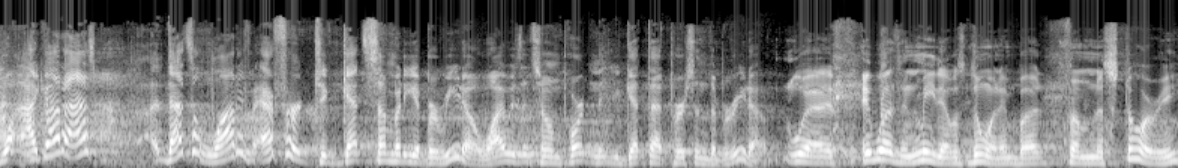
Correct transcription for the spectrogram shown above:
Well, I gotta ask. That's a lot of effort to get somebody a burrito. Why was it so important that you get that person the burrito? Well, it wasn't me that was doing it, but from the story,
